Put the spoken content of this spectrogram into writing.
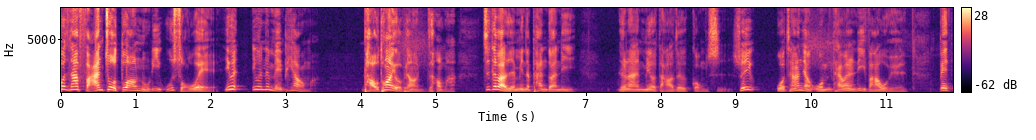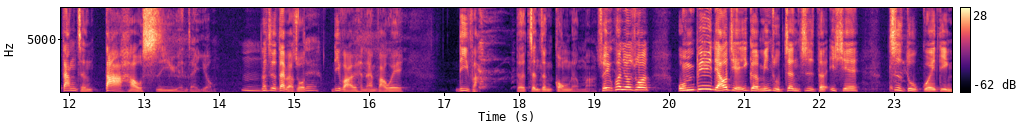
或者他法案做多少努力无所谓，因为因为那没票嘛，跑通常有票，你知道吗？这代表人民的判断力仍然没有达到这个共识，所以我常常讲，我们台湾的立法委员被当成大号市议员在用，嗯，那就代表说立法委员很难发挥立法的真正功能嘛。所以换句话说，我们必须了解一个民主政治的一些制度规定，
